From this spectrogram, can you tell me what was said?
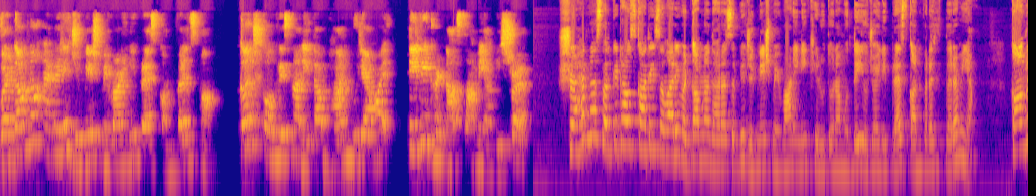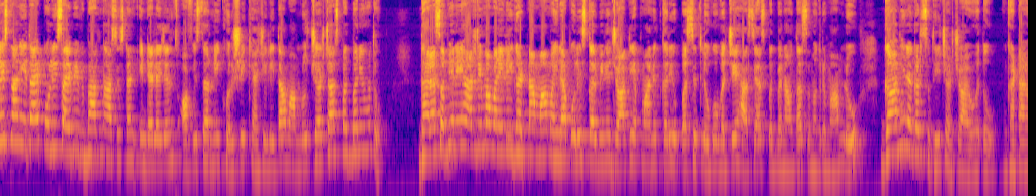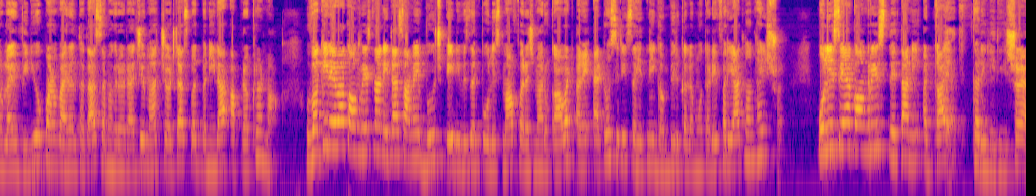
વડગામના MLA Jignesh મેવાણીની press કોન્ફરન્સમાં કચ્છ કોંગ્રેસના નેતા ભાન ભૂલ્યા હોય તેવી ઘટના સામે આવી છે. શહેરના સર્કિટ હાઉસ ખાતે સવારે વડગામના ધારાસભ્ય જિગ્નેશ મેવાણીની ખેડૂતોના મુદ્દે યોજાયેલી પ્રેસ કોન્ફરન્સ દરમિયાન કોંગ્રેસના નેતાએ પોલીસ આઈબી વિભાગના આસિસ્ટન્ટ ઇન્ટેલિજન્સ ઓફિસરની ખુરશી ખેંચી લેતા મામલો ચર્ચાસ્પદ બન્યો હતો. ધારાસભ્યની હાજરીમાં બનેલી ઘટનામાં મહિલા પોલીસ કર્મીને જાતિ અપમાનિત કરી ઉપસ્થિત લોકો વચ્ચે હાસ્યાસ્પદ બનાવતા સમગ્ર મામલો ગાંધીનગર સુધી ચર્ચાયો હતો. ઘટનાનો લાઈવ વીડિયો પણ વાયરલ થતા સમગ્ર રાજ્યમાં ચર્ચાસ્પદ બનેલા આ પ્રકરણમાં વકીલ એવા કોંગ્રેસના નેતા સામે ભુજ એ ડિવિઝન પોલીસમાં ફરજમાં રૂકાવટ અને એટ્રોસિટી સહિતની ગંભીર કલમો તળે ફરિયાદ નોંધાઈ છે. પોલીસે આ કોંગ્રેસ નેતાની અટકાયત કરી લીધી છે.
